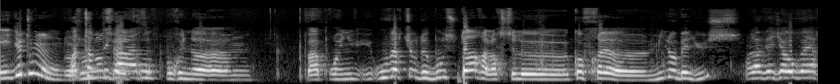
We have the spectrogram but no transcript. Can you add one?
Et de tout le monde. What's Je up, me les gars pour une, euh, bah, pour une ouverture de booster. Alors c'est le coffret euh, Milobellus. On l'avait déjà ouvert.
